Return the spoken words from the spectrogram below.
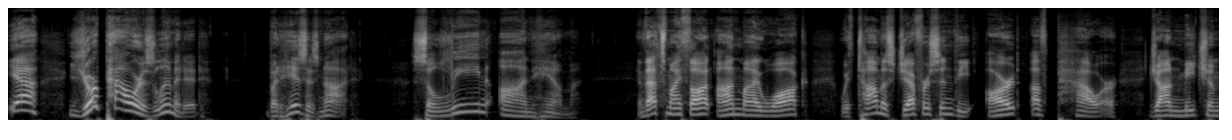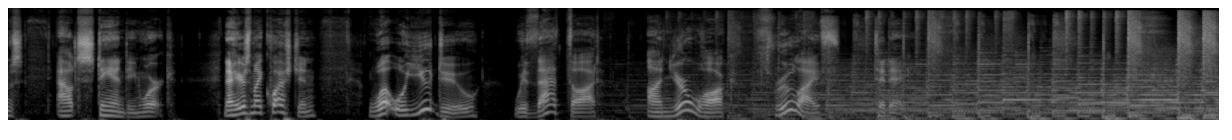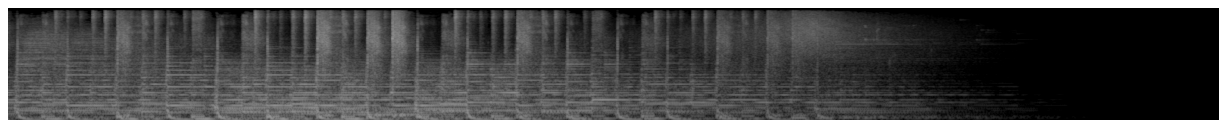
Yeah, your power is limited, but His is not. So, lean on Him. And that's my thought on my walk with Thomas Jefferson, The Art of Power, Jon Meacham's outstanding work. Now, here's my question What will you do with that thought on your walk through life today?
